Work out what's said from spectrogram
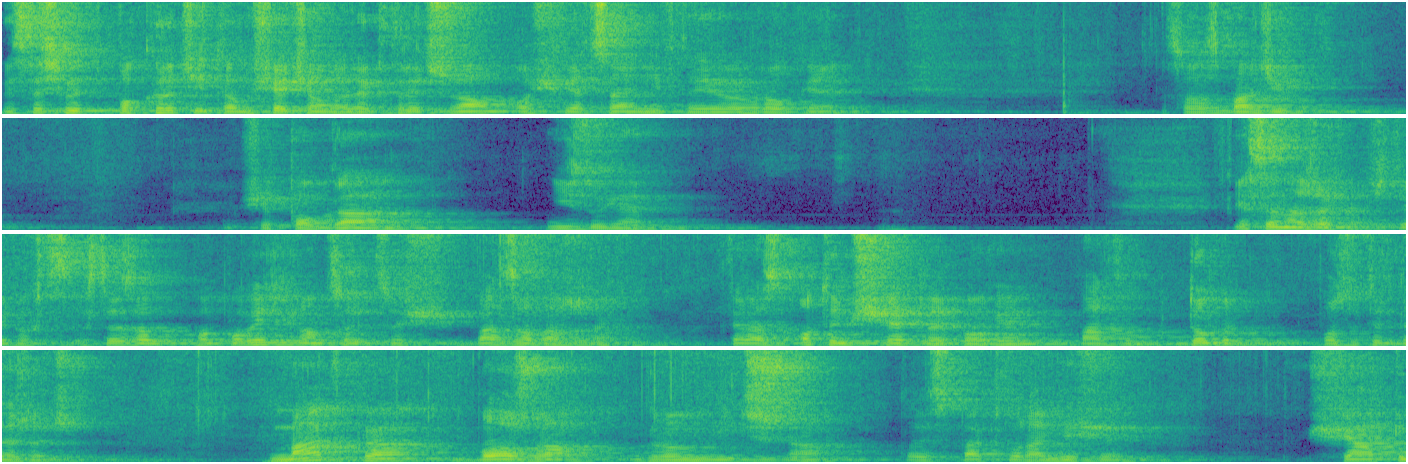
Jesteśmy pokryci tą siecią elektryczną, oświeceni w tej Europie. Coraz bardziej się poganizujemy. Nie chcę narzekać, tylko chcę, powiedzieć Wam coś, coś bardzo ważnego. Teraz o tym świetle powiem bardzo dobre, pozytywne rzeczy. Matka Boża Gromniczna to jest ta, która niesie światu,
